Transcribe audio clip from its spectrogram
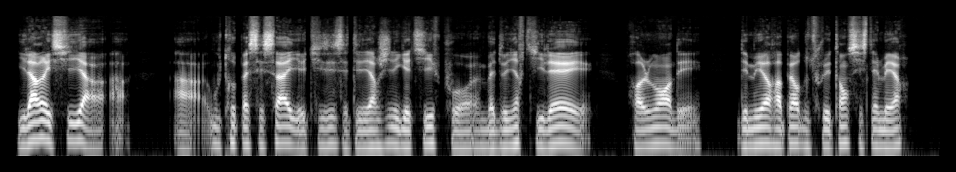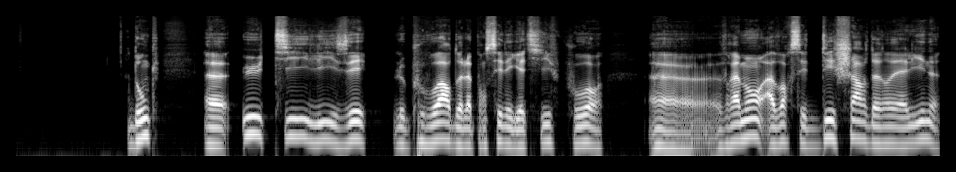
il a réussi à, outrepasser ça et à utiliser cette énergie négative pour euh, bah, devenir qui il est, probablement un des, meilleurs rappeurs de tous les temps, si ce n'est le meilleur. Donc, euh, utilisez le pouvoir de la pensée négative pour vraiment avoir ces décharges d'adrénaline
